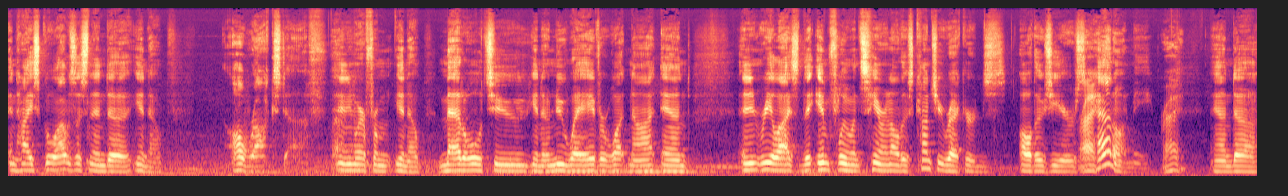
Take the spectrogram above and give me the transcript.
in high school. I was listening to you know, all rock stuff, anywhere from you know metal to you know new wave or whatnot, and I didn't realize the influence hearing all those country records all those years Right. had on me, right, and uh,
